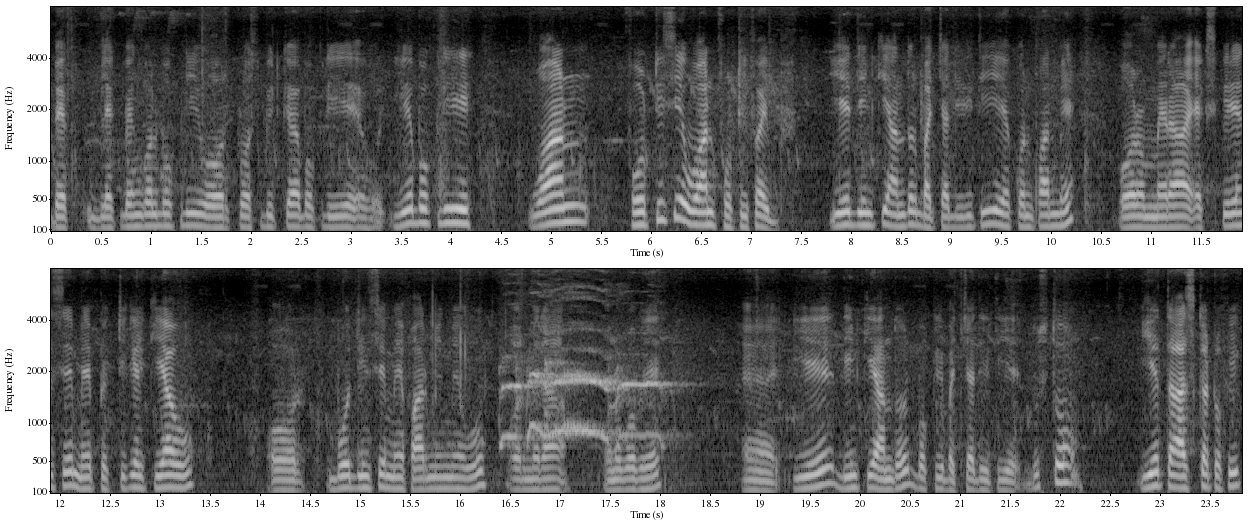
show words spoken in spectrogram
ब्लैक बंगाल बकरी और क्रॉस बीट का बकरी है। ये बकरी 140 से 145 ये दिन के अंदर बच्चा दी थी, ये कन्फर्म है और मेरा एक्सपीरियंस है, मैं प्रैक्टिकल किया हूँ, और बहुत दिन से मैं फ़ार्मिंग में हूँ, और मेरा अनुभव है। ये दिन के अंदर बकरी बच्चा देती है। दोस्तों, ये था आज का टॉपिक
